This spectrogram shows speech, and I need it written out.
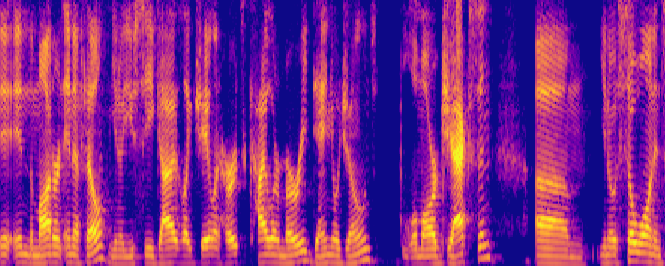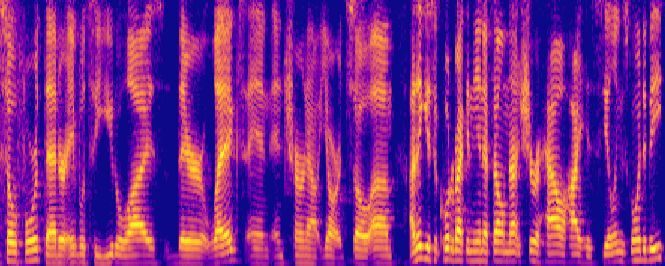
in, in the modern NFL, you know, you see guys like Jalen Hurts, Kyler Murray, Daniel Jones, Lamar Jackson um, you know, so on and so forth that are able to utilize their legs and and churn out yards. So um, I think he's a quarterback in the NFL. I'm not sure how high his ceiling is going to be,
